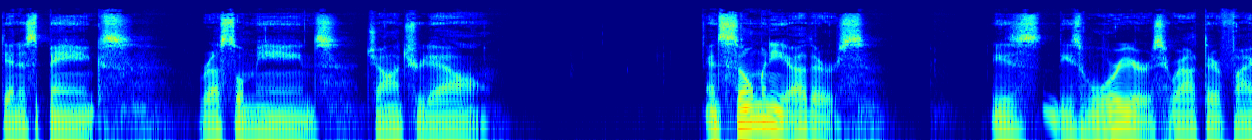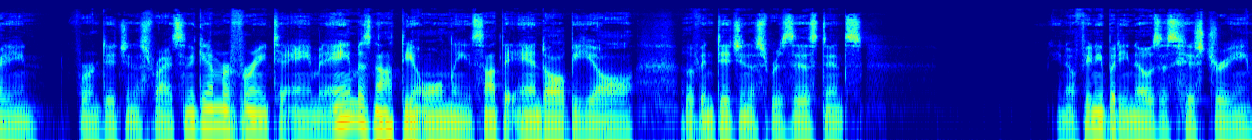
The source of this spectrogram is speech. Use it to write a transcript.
Dennis Banks, Russell Means, John Trudell, and so many others these these warriors who are out there fighting for indigenous rights. And again, I'm referring to AIM. And AIM is not the only, it's not the end all be all of indigenous resistance. You know, if anybody knows this history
